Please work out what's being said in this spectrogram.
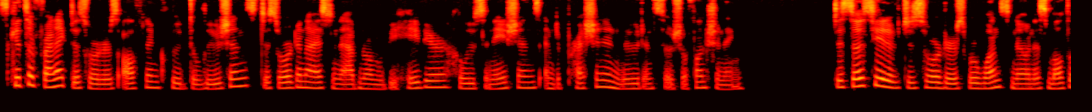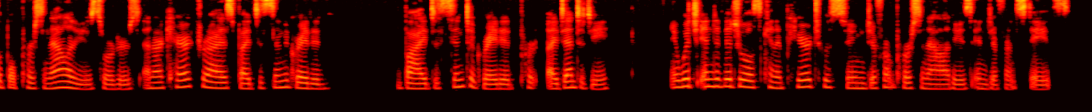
Schizophrenic disorders often include delusions, disorganized and abnormal behavior, hallucinations, and depression in mood and social functioning. Dissociative disorders were once known as multiple personality disorders and are characterized by disintegrated by disintegrated per- identity in which individuals can appear to assume different personalities in different states.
